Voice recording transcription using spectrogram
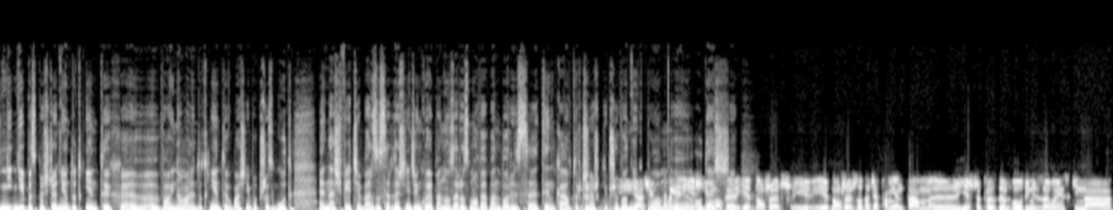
nie bezpośrednio dotkniętych wojną, ale dotkniętych właśnie poprzez głód na świecie. Bardzo serdecznie dziękuję panu za rozmowę. Pan Borys Tynka, autor książki Przewodnik Ja po dziękuję. Jeśli Odessie. mogę jedną rzecz, jedną rzecz dodać. Ja pamiętam jeszcze prezydent Wołodymyr Zełenski na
